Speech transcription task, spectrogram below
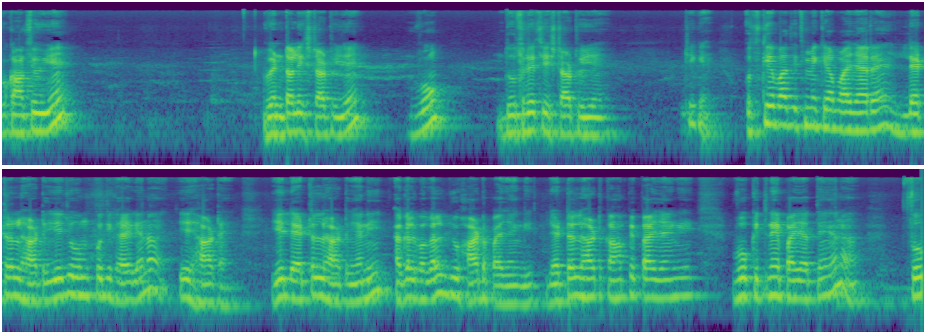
वो कहाँ से हुई है? वेंट्रल स्टार्ट हुई है, वो दूसरे से स्टार्ट हुई है। ठीक है? उसके बाद इसमें क्या पाया जा रहा है? लेटरल हार्ट ये जो हमको दिखाया गया ना, ये हार्ट है। ये लेटरल हार्ट यानी अगल बगल जो हार्ट पाए जाएँगे। लेटरल हार्ट कहाँ पे पाए जाएँगे? वो कितने पाए जाते हैं ना? तो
